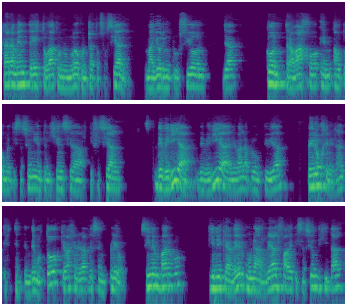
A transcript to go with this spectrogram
Claramente esto va con un nuevo contrato social, mayor inclusión, ya con trabajo en automatización y inteligencia artificial, debería, debería elevar la productividad, pero general, entendemos todos que va a generar desempleo. Sin embargo, tiene que haber una realfabetización digital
